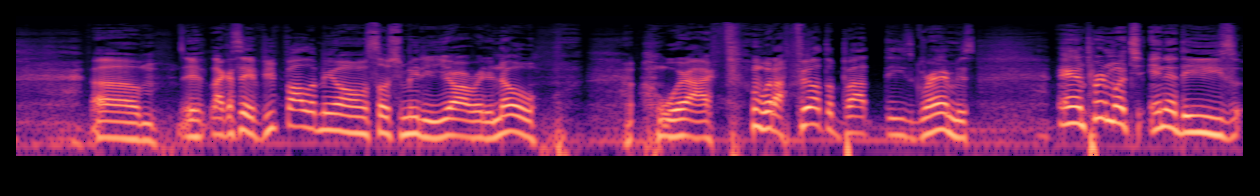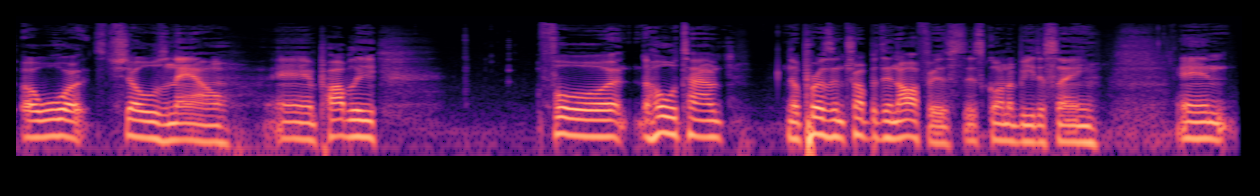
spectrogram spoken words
um, if, like I said, if you follow me on social media, you already know where I what I felt about these Grammys and pretty much any of these award shows now, and probably for the whole time, you know, President Trump is in office, it's going to be the same. And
